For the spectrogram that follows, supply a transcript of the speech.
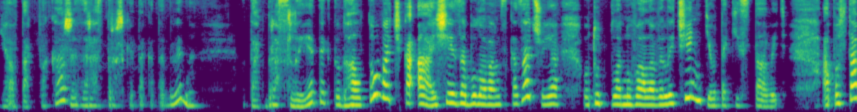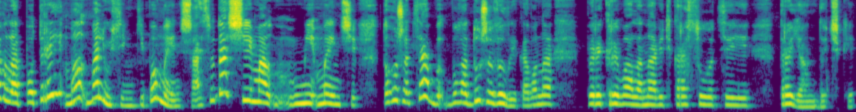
Я отак покажу, зараз трошки так отодвину. Отак, браслетик, тут галтовочка. А, і ще я забула вам сказати, що я отут планувала величенькі отакі ставити, а поставила по три мал- малюсінькі, поменше, а сюди ще й менші, того що ця була дуже велика, вона перекривала навіть красу цієї трояндочки.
